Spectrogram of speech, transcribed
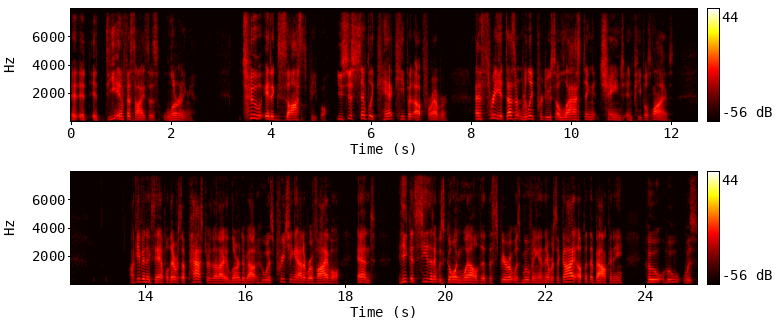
It, it, it de emphasizes learning. Two, it exhausts people. You just simply can't keep it up forever. And three, it doesn't really produce a lasting change in people's lives. I'll give you an example. There was a pastor that I learned about who was preaching at a revival, and he could see that it was going well, that the Spirit was moving. And there was a guy up at the balcony who, who was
